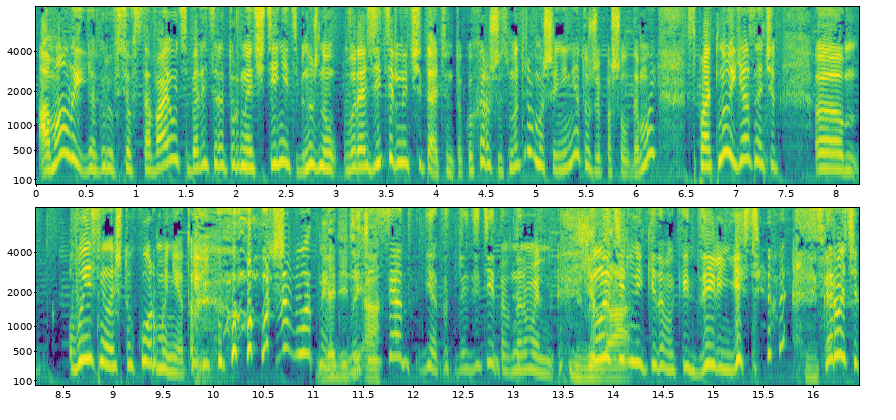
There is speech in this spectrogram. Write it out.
А малый, я говорю, все, вставай, у тебя литературное чтение, тебе нужно выразительно читать. Он такой, хорошо, смотрю, в машине нет, уже пошел домой спать. Ну, и я, значит, эм, выяснилось, что корма нет. животных. Для детей, а. Начался... Нет, для детей там нормально. Еда. Холодильники там какая-то зелень есть. Короче,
